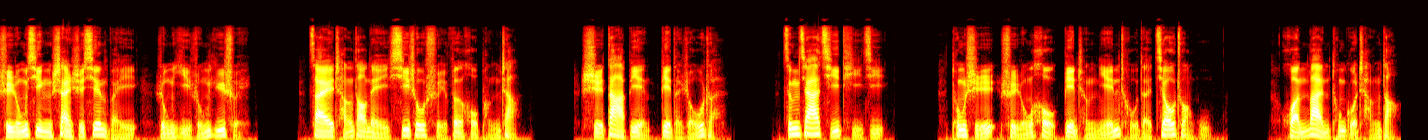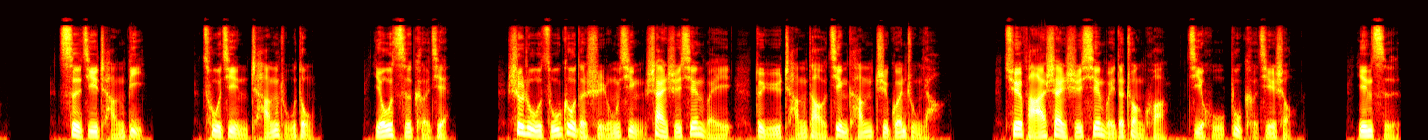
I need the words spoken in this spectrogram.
水溶性膳食纤维容易溶于水，在肠道内吸收水分后膨胀，使大便变得柔软，增加其体积。同时，水溶后变成粘稠的胶状物，缓慢通过肠道，刺激肠壁，促进肠蠕动。由此可见，摄入足够的水溶性膳食纤维对于肠道健康至关重要。缺乏膳食纤维的状况几乎不可接受。因此，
